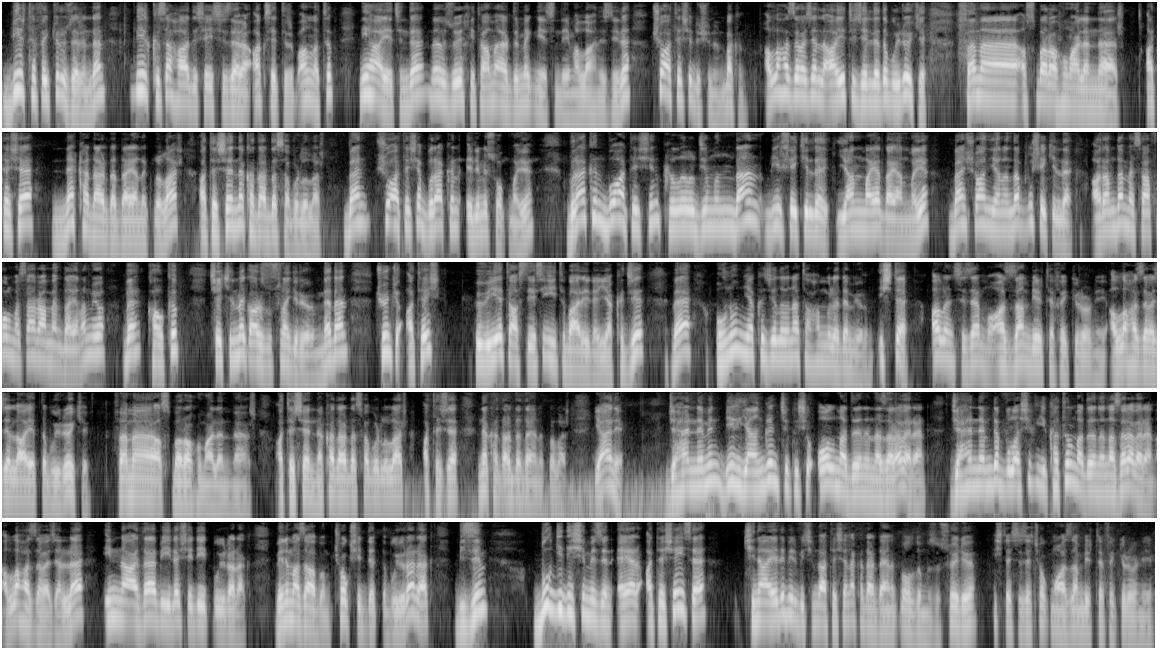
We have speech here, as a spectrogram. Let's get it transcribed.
bir tefekkür üzerinden bir kısa hadiseyi sizlere aksettirip anlatıp nihayetinde mevzuyu hitama erdirmek niyetindeyim Allah'ın izniyle. Şu ateşi düşünün bakın. Allah Azze ve Celle ayeti cellede buyuruyor ki فَمَا أَصْبَرَهُمْ عَلَى النَّارِ Ateşe ne kadar da dayanıklılar, ateşe ne kadar da sabırlılar. Ben şu ateşe bırakın elimi sokmayı, bırakın bu ateşin kıvılcımından bir şekilde yanmaya dayanmayı. Ben şu an yanında bu şekilde aramda mesafe olmasına rağmen dayanamıyor ve kalkıp çekilmek arzusuna giriyorum. Neden? Çünkü ateş hüviyet asliyesi itibariyle yakıcı ve onun yakıcılığına tahammül edemiyorum. İşte alın size muazzam bir tefekkür örneği. Allah Azze ve Celle ayette buyuruyor ki فَمَا أَصْبَرَهُمْ عَلَى النَّارِ Ateşe ne kadar da sabırlılar, ateşe ne kadar da dayanıklılar. Yani cehennemin bir yangın çıkışı olmadığını nazara veren, cehennemde bulaşık yıkatılmadığını nazara veren Allah Azze ve Celle inna azabi ile şedid buyurarak, benim azabım çok şiddetli buyurarak bizim bu gidişimizin eğer ateşe ise kinayeli bir biçimde ateşe ne kadar dayanıklı olduğumuzu söylüyor. İşte size çok muazzam bir tefekkür örneği.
